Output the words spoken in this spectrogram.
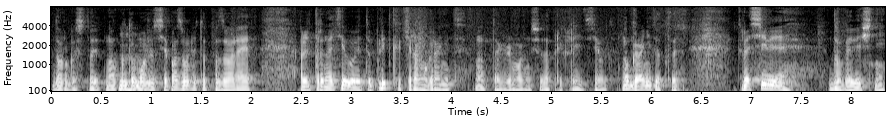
дорого стоит. Но кто Мгм. может себе позволить, тот позволяет. Альтернатива – это плитка, керамогранит. Ну, также можно сюда приклеить, сделать. Ну, гранит – это красивее, долговечнее,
